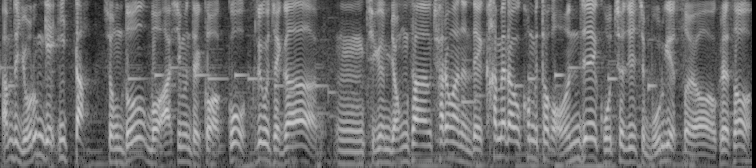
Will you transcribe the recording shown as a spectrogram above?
아무튼 이런 게 있다 정도 뭐 아시면 될 것 같고 그리고 제가 음, 지금 영상 촬영하는데 카메라하고 컴퓨터가 언제 고쳐질지 모르겠어요. 그래서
